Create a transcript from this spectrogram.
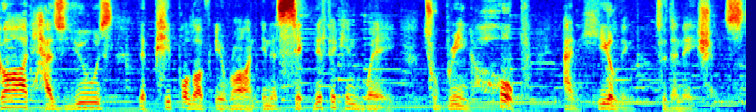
God has used the people of Iran in a significant way to bring hope and healing to the nations.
